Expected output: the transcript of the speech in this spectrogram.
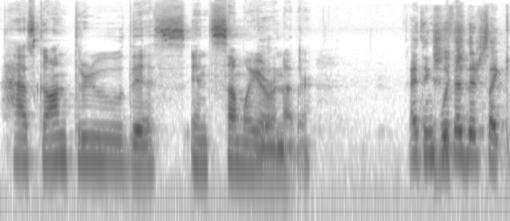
has gone through this in some way or another. I think she Which- said there's like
